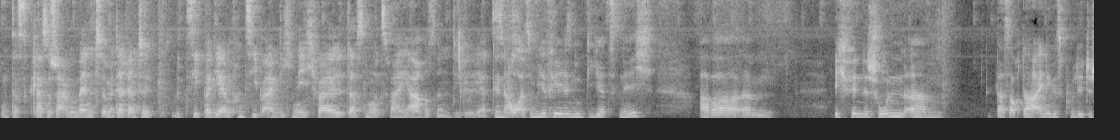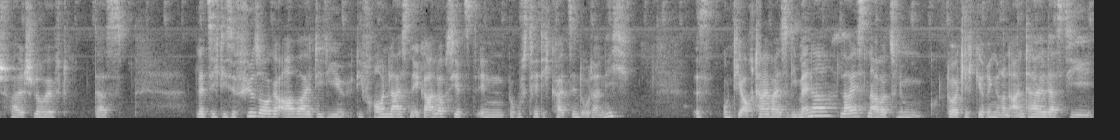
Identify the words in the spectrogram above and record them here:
Und das klassische Argument mit der Rente bezieht bei dir im Prinzip eigentlich nicht, weil das nur zwei Jahre sind, die du jetzt. Genau, also mir fehlen die jetzt nicht. Aber ähm, ich finde schon, ähm, dass auch da einiges politisch falsch läuft dass letztlich diese Fürsorgearbeit, die, die die Frauen leisten, egal ob sie jetzt in Berufstätigkeit sind oder nicht, ist, und die auch teilweise die Männer leisten, aber zu einem deutlich geringeren Anteil, dass die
